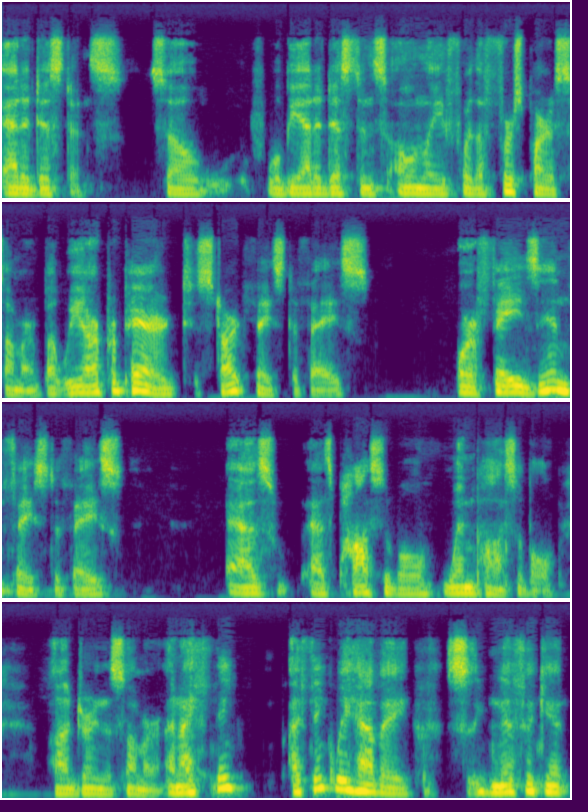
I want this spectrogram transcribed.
at a distance. So we'll be at a distance only for the first part of summer, but we are prepared to start face to face or phase in face to face as as possible when possible uh, during the summer. And I think I think we have a significant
